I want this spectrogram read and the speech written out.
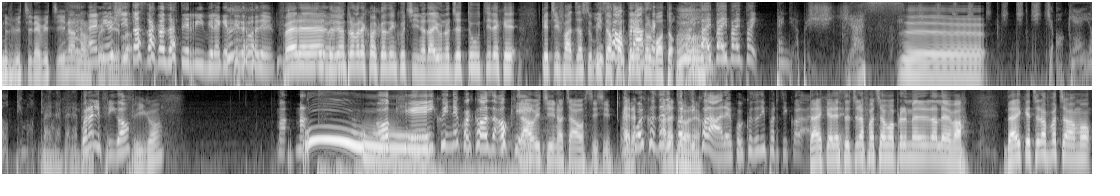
Il vicino è vicino, non Eh, puoi mi è uscita sta cosa terribile che ti devo dire. Fere, dobbiamo trovare qualcosa in cucina. Dai, un oggetto utile che, che ci fa già Lì subito sopra, partire col se- botto. Vai, vai, vai, vai, vai. Prendila. Yes. Eh, Ok, ottimo, ottimo. Bene, bene, Guarda nel frigo. Frigo. Ma, ma... Uh. Ok, quindi è qualcosa. Ok. Ciao vicino, ciao. Sì, sì. È qualcosa di ragione. particolare. Qualcosa di particolare. Dai, che adesso Sì. ce la facciamo a prendere la leva. Dai, che ce la facciamo.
